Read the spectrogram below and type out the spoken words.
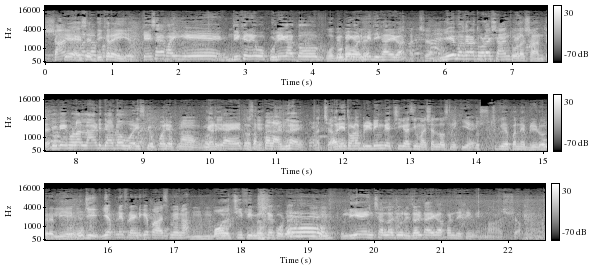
शांत ऐसे मतलब दिख रही है। कैसा है भाई ये दिख रहे वो खुलेगा तो वो भी, बवाल गर्मी दिखाएगा। अच्छा। ये बकरा थोड़ा शांत थोड़ा शांत है। क्योंकि थोड़ा लाड ज़्यादा हुआ है इसके ऊपर अपना घर का है तो सबका लाडला है। अच्छा। और ये थोड़ा ब्रीडिंग भी अच्छी खासी माशाल्लाह उसने किया है। उसकी अपन ने ब्रीड वगैरह लिए जी ये अपने फ्रेंड के पास में ना हम्म, बहुत अच्छी फीमेल से कोटा तो लिए इंशाल्लाह जो रिज़ल्ट आएगा अपन देखेंगे। माशाल्लाह।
